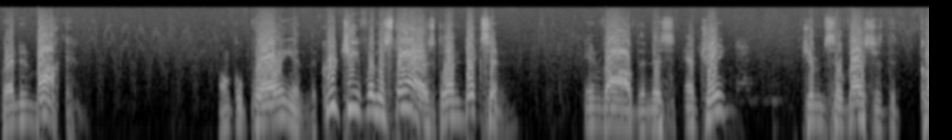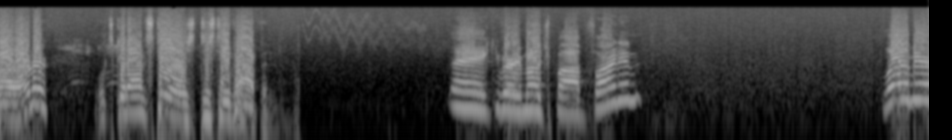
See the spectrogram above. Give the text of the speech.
Brendan Bach, Uncle Paulie, and the crew chief of the Stars, Glenn Dixon, involved in this entry. Jim Sylvester, the car owner. Let's get on stairs to Steve Halpin. Thank you very much, Bob Finan. Let him hear,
